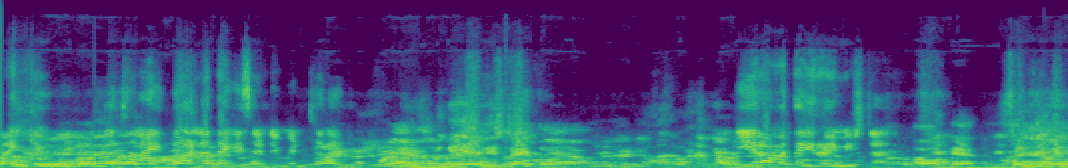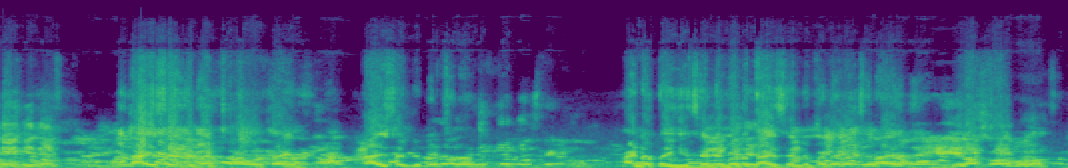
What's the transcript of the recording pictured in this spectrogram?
ಥ್ಯಾಂಕ್ ಯು ತುಂಬಾ ಚೆನ್ನಾಗಿತ್ತು. ಅಣ್ಣ ತಂಗಿ ಸೆಂಟಿಮೆಂಟ್ ಚೆನ್ನಾಗಿತ್ತು. ಓಕೆ ಏನ್ ಇಷ್ಟ ಆಯ್ತು? ಹೀರೋ ಮತ್ತೆ ಹೀರೋಯಿನ್ ಇಷ್ಟ. ಓಕೆ ಸೆಂಟಿಮೆಂಟ್ ಹೇಗಿದೆ? ತಾಯಿ ಸೆಂಟಿಮೆಂಟ್ ಚೆನ್ನಾಗಿ ವರ್ಕ್ ಆಗಿದೆ ತಾಯಿ ಸೆಂಟಿಮೆಂಟ್ ಅಣ್ಣ, ತಂಗಿ ಸೆಂಟಿಮೆಂಟ್ ತಾಯಿ ಸೆಂಟಿಮೆಂಟ್ ಎಲ್ಲ ಚೆನ್ನಾಗಿದೆ. ಎಲ್ಲ ನೋಡ್ಬೋದು ಒಂದ್ಸಲ.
